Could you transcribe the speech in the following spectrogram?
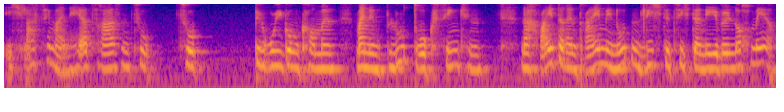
Ich lasse mein Herzrasen zu, zur Beruhigung kommen, meinen Blutdruck sinken. Nach weiteren drei Minuten lichtet sich der Nebel noch mehr.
